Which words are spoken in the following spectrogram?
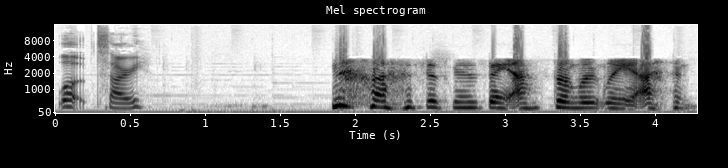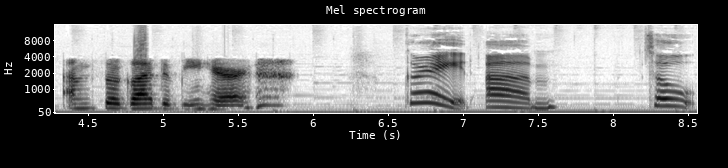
well, sorry. I was just going to say, absolutely. I, I'm so glad to be here. Great. Um, so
